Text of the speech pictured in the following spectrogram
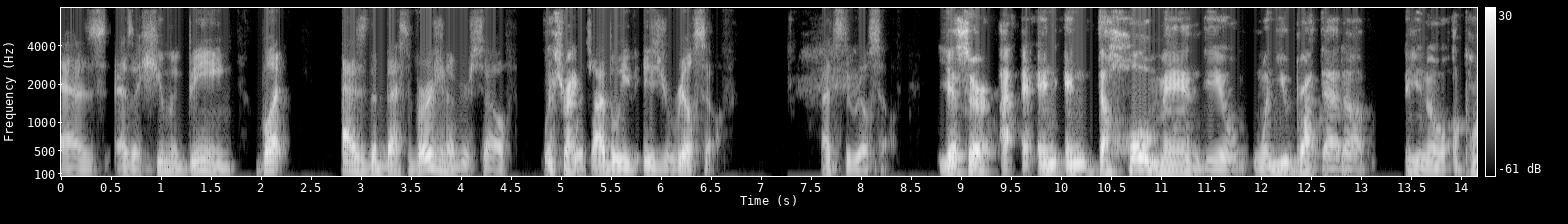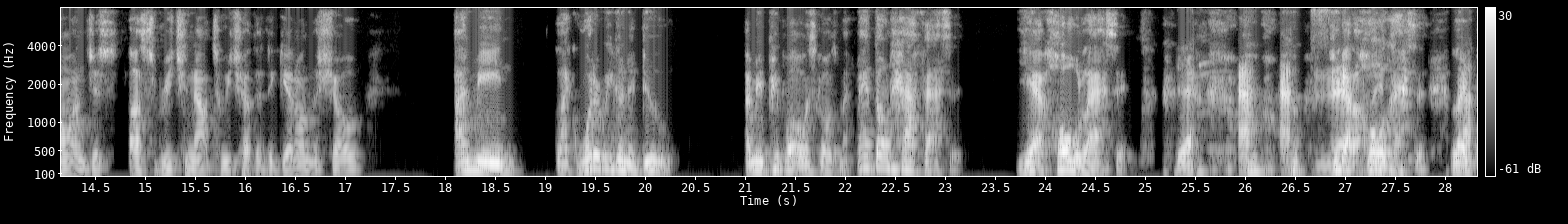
as as a human being, but as the best version of yourself, which right. which I believe is your real self. That's the real self. Yes, sir. I, and and the whole man deal when you brought that up, you know, upon just us reaching out to each other to get on the show. I mean, like, what are we going to do? I mean, people always goes, man, don't half-ass it. Yeah, whole ass it. Yeah. you got a whole ass it. Like,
